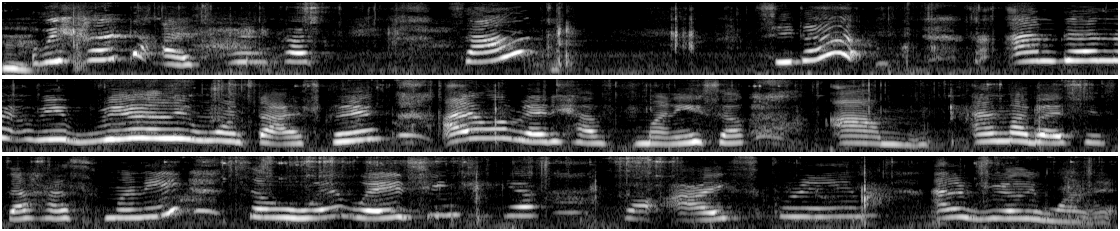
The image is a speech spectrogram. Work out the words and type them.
we heard the ice cream truck sound. See that? And then we really want the ice cream. I already have money, so um, and my baby sister has money, so we're waiting here for ice cream, and I really want it.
